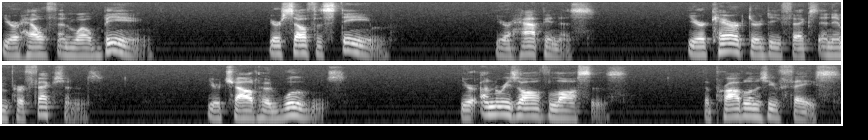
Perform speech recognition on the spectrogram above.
your health and well-being, your self-esteem, your happiness, your character defects and imperfections, your childhood wounds, your unresolved losses, the problems you face,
